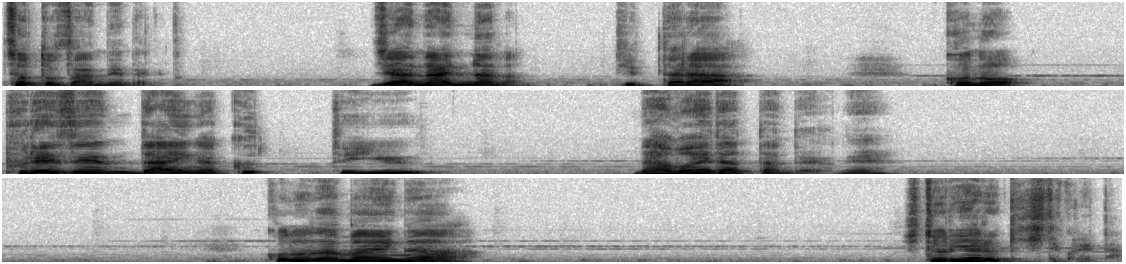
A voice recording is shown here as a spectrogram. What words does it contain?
ちょっと残念だけど。じゃあ何なの？って言ったら、このプレゼン大学っていう名前だったんだよね。この名前が一人歩きしてくれた。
